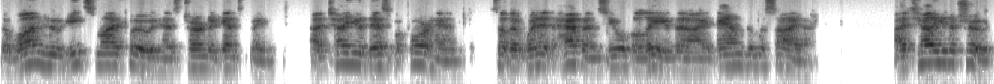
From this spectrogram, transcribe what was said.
The one who eats my food has turned against me. I tell you this beforehand, so that when it happens, you will believe that I am the Messiah. I tell you the truth.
